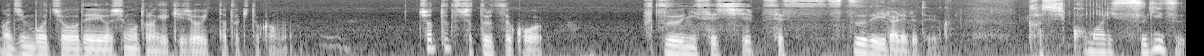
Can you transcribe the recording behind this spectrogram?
まあ神保町で吉本の劇場行った時とかもちょっとずつちょっとずつこう普通に接し接普通でいられるというかかしこまりすぎず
